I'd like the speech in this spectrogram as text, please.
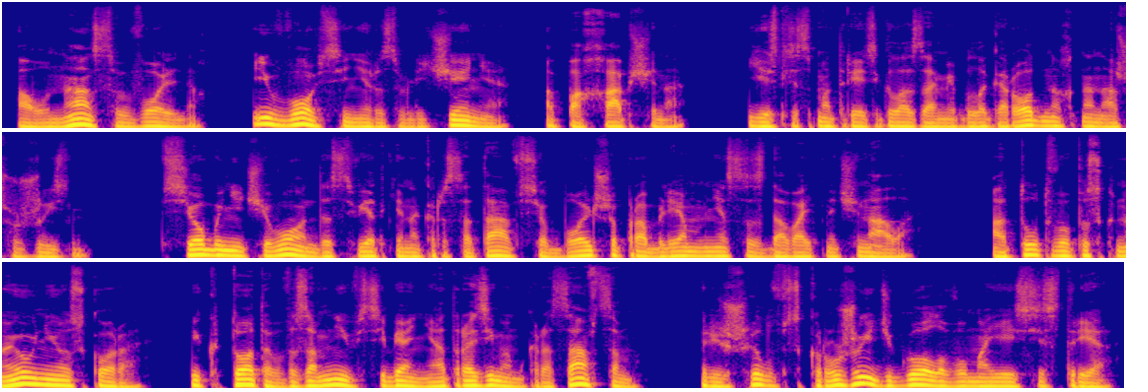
А у нас, вольных, и вовсе не развлечения, а похабщина, если смотреть глазами благородных на нашу жизнь. Все бы ничего, да Светкина красота все больше проблем мне создавать начинала. А тут выпускной у нее скоро, и кто-то, возомнив себя неотразимым красавцем, решил вскружить голову моей сестре.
